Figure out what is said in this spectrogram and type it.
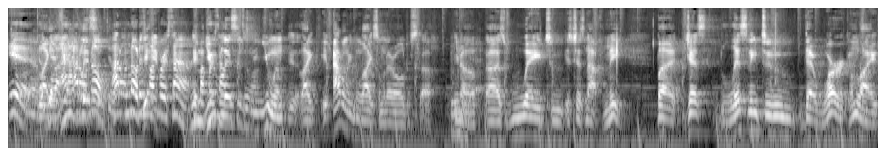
Yeah, Like, I, I don't know. I don't know. This is my if- first time. This is my if first you've time listened to you and like, if, I don't even like some of their older stuff. You know, uh, it's way too. It's just not for me. But just listening to their work, I'm like,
